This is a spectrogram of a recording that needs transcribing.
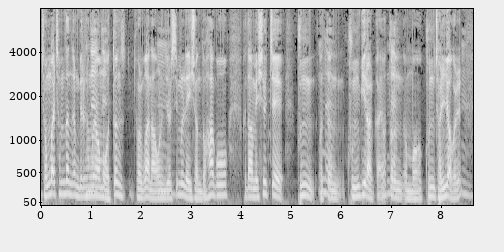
정말 첨단 장비를 사용하면 음. 네네. 어떤 결과가 나오는지를 시뮬레이션도 하고 그다음에 실제 군 어떤 네. 군비랄까요? 또는 뭐군 전력을 음.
